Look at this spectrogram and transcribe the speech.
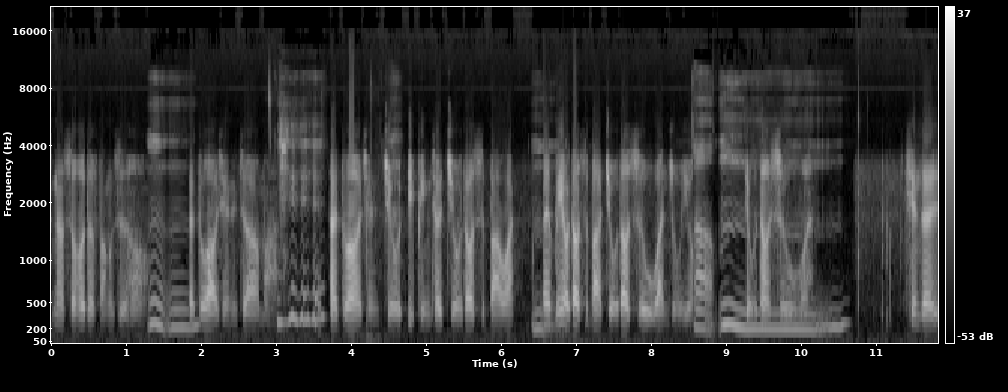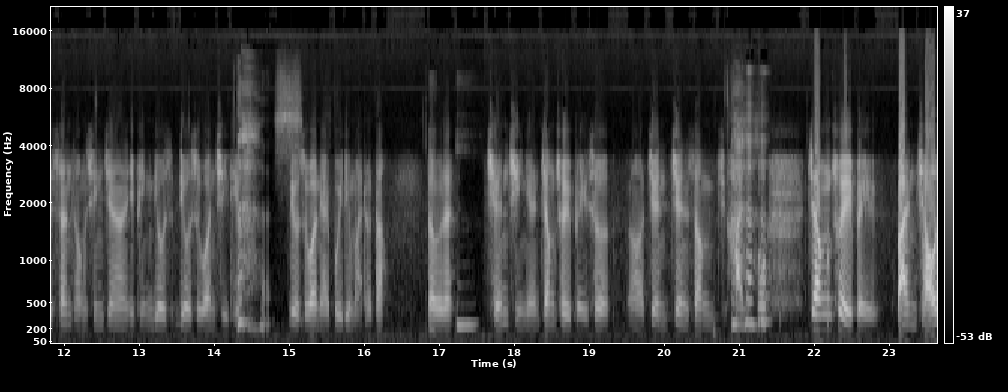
那时候的房子哈，嗯嗯，才多少钱你知道吗？才多少钱？九一平才九到十八万，嗯。没没有到十八，九到十五万左右。嗯嗯，九到十五万。嗯现在三重新建案一平六十六十万起跳，六十万你还不一定买得到，对不对？嗯前几年江翠北侧啊，建建商 喊出江翠北板桥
